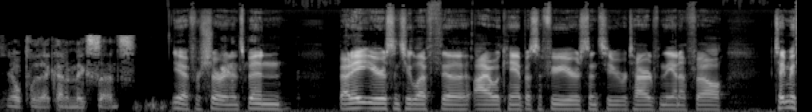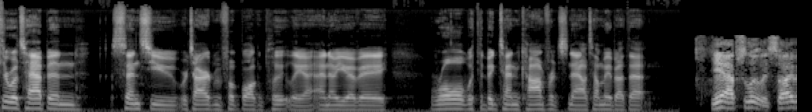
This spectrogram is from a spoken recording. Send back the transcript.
you know, hopefully that kind of makes sense. Yeah, for sure. And it's been about eight years since you left the Iowa campus, a few years since you retired from the NFL. Take me through what's happened since you retired from football completely. I know you have a role with the Big Ten Conference now. Tell me about that. Yeah, absolutely. So I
